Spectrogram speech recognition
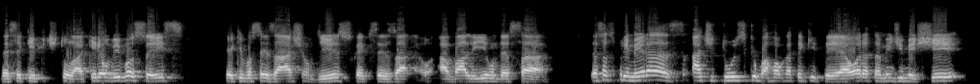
nessa equipe titular. Queria ouvir vocês, o que, é que vocês acham disso, o que, é que vocês avaliam dessa dessas primeiras atitudes que o Barroca tem que ter. É hora também de mexer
